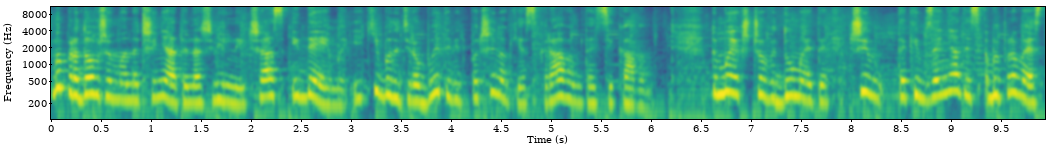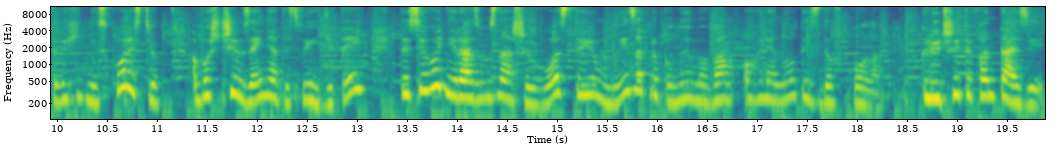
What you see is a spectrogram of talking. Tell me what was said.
Ми продовжуємо начиняти наш вільний час ідеями, які будуть робити відпочинок яскравим та цікавим. Тому, якщо ви думаєте, чим таким зайнятися, аби провести вихідні з користю, або з чим зайняти своїх дітей, то сьогодні разом з нашою гостею ми запропонуємо вам оглянутись довкола, включити фантазії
